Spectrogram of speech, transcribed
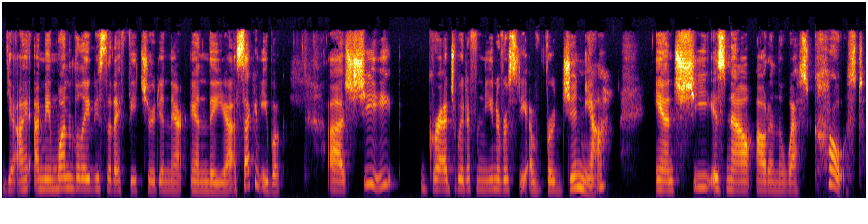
yeah I, I mean one of the ladies that i featured in there in the uh, second ebook uh, she graduated from the university of virginia and she is now out on the west coast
